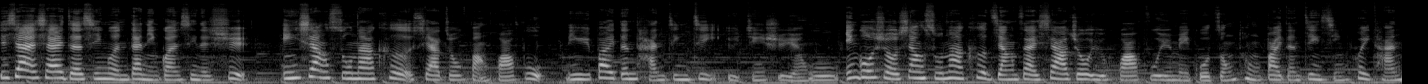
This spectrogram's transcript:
接下来，下一则新闻带您关心的是，英相苏纳克下周访华府，拟与拜登谈经济与军事援乌。英国首相苏纳克将在下周与华府与美国总统拜登进行会谈。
